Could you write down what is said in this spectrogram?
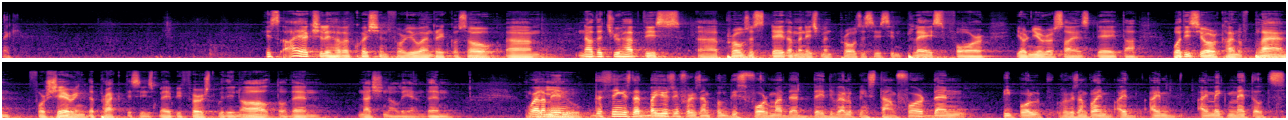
Thank you. Yes, I actually have a question for you, Enrico. So um, now that you have these uh, process data management processes in place for your neuroscience data, what is your kind of plan for sharing the practices? Maybe first within Aalto, then nationally, and then. Well, I mean, the thing is that by using, for example, this format that they develop in Stanford, then people, for example, I'm, I, I'm, I make methods.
